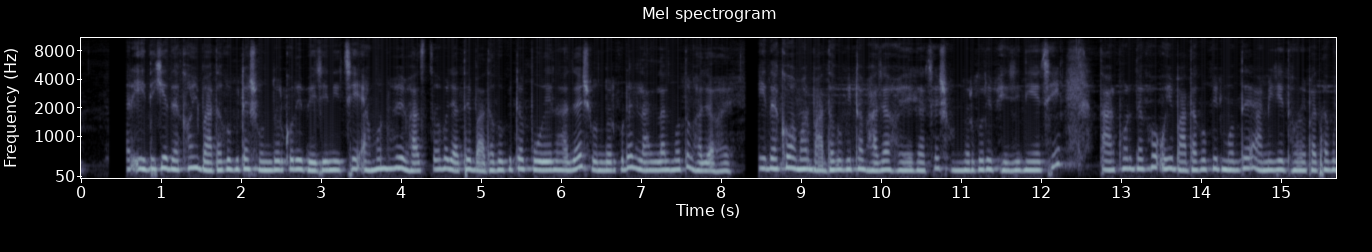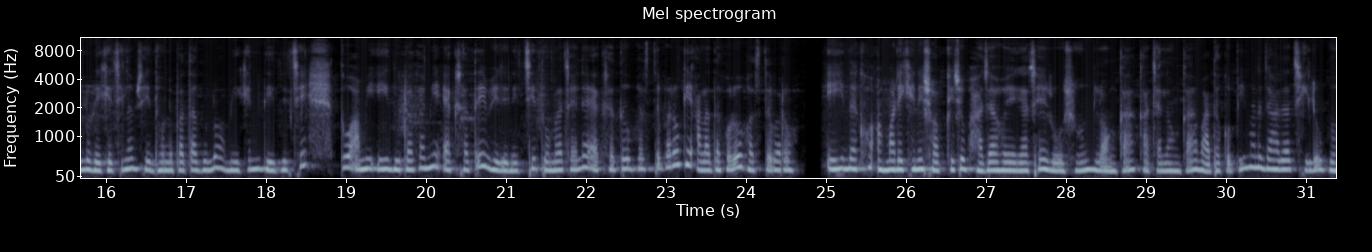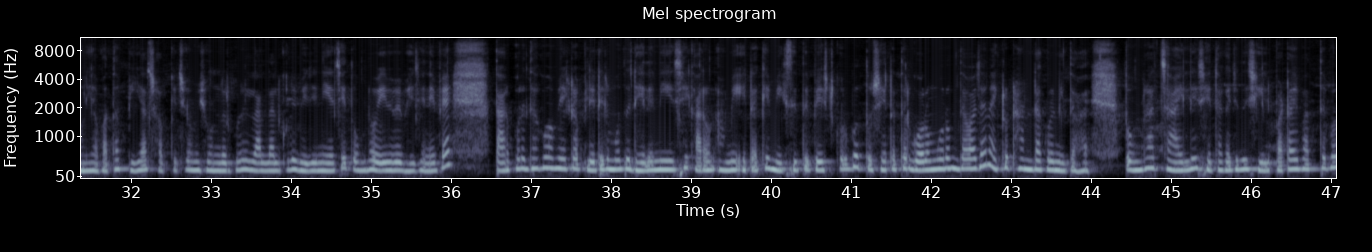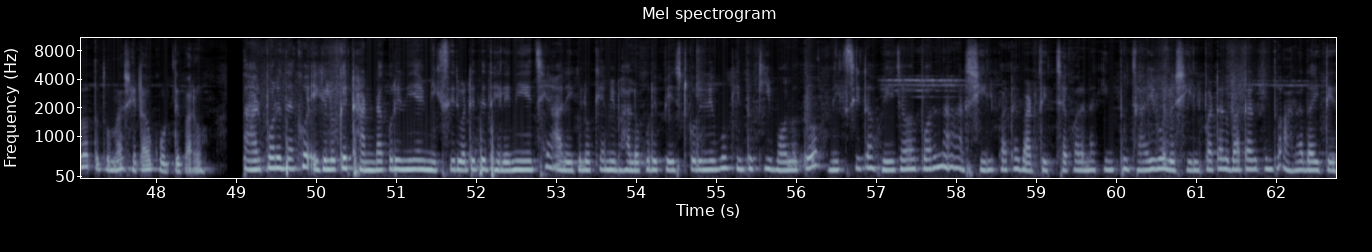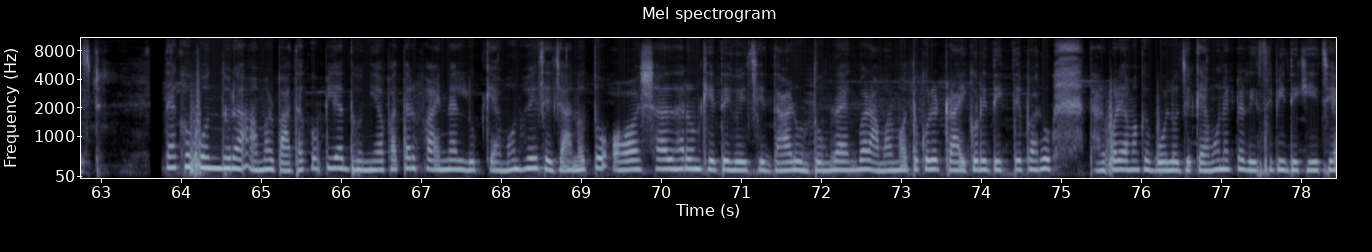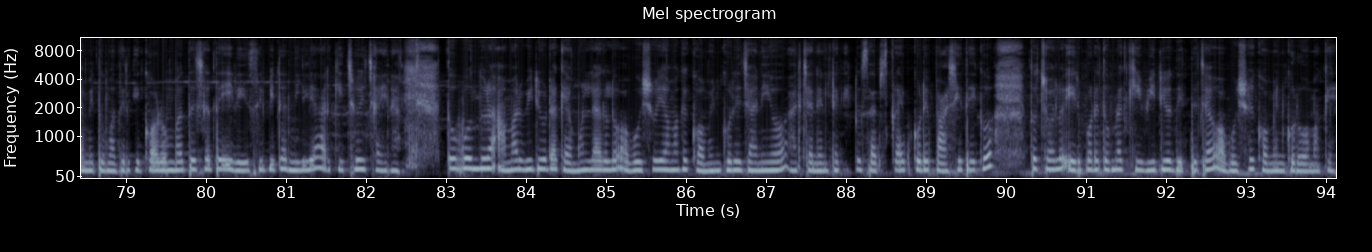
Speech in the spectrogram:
আর এদিকে দেখো আমি বাঁধাকপিটা সুন্দর করে ভেজে নিচ্ছি। এমনভাবে ভাজতে হবে যাতে বাঁধাকপিটা পুড়ে না যায়, সুন্দর করে লাল লাল মতো ভাজা হয়। এই দেখো আমার বাঁধাকপিটা ভাজা হয়ে গেছে, সুন্দর করে ভেজে নিয়েছি। তারপর দেখো ওই বাঁধাকপির মধ্যে আমি যে ধনে পাতাগুলো রেখেছিলাম, সেই ধনে পাতাগুলো আমি এখানে দিয়ে দিচ্ছি। তো আমি এই দুটাকে আমি একসাথেই ভেজে নিচ্ছি। তোমরা চাইলে একসাথেও ভাজতে পারো কি আলাদা করেও ভাজতে পারো। এই দেখো আমার এখানে সব কিছু ভাজা হয়ে গেছে। রসুন, লঙ্কা, কাঁচা লঙ্কা, বাঁধাকপি মানে যা যা ছিল, ধনিয়া পাতা, পেঁয়াজ সব কিছু আমি সুন্দর করে লাল লাল করে ভেজে নিয়েছি। তোমরাও এইভাবে ভেজে নেবে। তারপরে দেখো আমি একটা প্লেটের মধ্যে ঢেলে নিয়েছি, কারণ আমি এটাকে মিক্সিতে পেস্ট করব, তো সেটা তো আর গরম গরম দেওয়া যায় না, একটু ঠান্ডা করে নিতে হয়। তোমরা চাইলে সেটাকে যদি শিলপাটায় বাঁধতে পারো, তো তোমরা সেটাও করতে পারো। তারপরে দেখো এগুলোকে ঠান্ডা করে নিয়ে আমি মিক্সির বাটিতে ঢেলে নিয়েছি, আর এগুলোকে আমি ভালো করে পেস্ট করে নেব। কিন্তু কি বলো তো মিক্সিটা হয়ে যাওয়ার পরে না আর শিলপাটা বাটতে ইচ্ছা করে না। কিন্তু যাই বলো, শিলপাটার বাটার কিন্তু আলাদাই টেস্ট। দেখো বন্ধুরা, আমার বাঁধাকপি আর ধনিয়া পাতার ফাইনাল লুক কেমন হয়েছে জানো তো? অসাধারণ খেতে হয়েছে, দারুণ। তোমরা একবার আমার মতো করে ট্রাই করে দেখতে পারো। তারপরে আমাকে বলো যে কেমন একটা রেসিপি দেখিয়েছি আমি তোমাদেরকে। গরম ভাতের সাথে এই রেসিপিটা নিলে আর কিছুই চাই না। তো বন্ধুরা, আমার ভিডিওটা কেমন লাগল অবশ্যই আমাকে কমেন্ট করে জানিও আর চ্যানেলটাকে একটু সাবস্ক্রাইব করে পাশে থেকো। তো চলো, এরপরে তোমরা কি ভিডিও দেখতে চাও অবশ্যই কমেন্ট করো আমাকে।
